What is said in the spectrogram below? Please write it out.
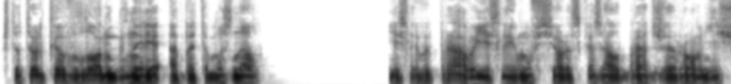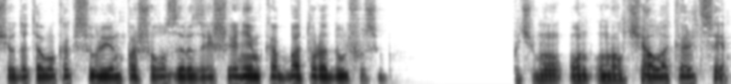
что только в Лонгнере об этом узнал». Если вы правы, если ему все рассказал брат Жером еще до того, как Сулиен пошел за разрешением к аббату Радульфусу, почему он умолчал о кольце,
